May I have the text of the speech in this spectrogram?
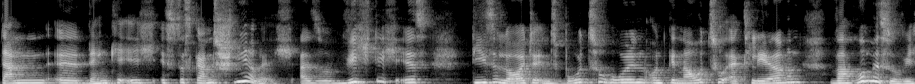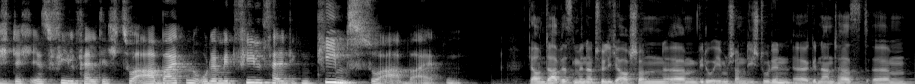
dann äh, denke ich, ist es ganz schwierig. Also wichtig ist, diese Leute ins Boot zu holen und genau zu erklären, warum es so wichtig ist, vielfältig zu arbeiten oder mit vielfältigen Teams zu arbeiten. Ja, und da wissen wir natürlich auch schon, ähm, wie du eben schon die Studien äh, genannt hast, ähm,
